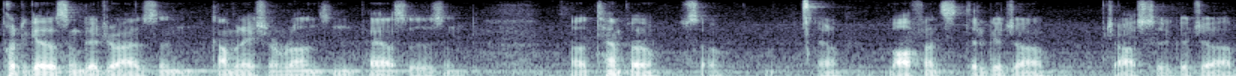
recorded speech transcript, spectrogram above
put together some good drives and combination of runs and passes and uh, tempo. So, you know, offense did a good job. Josh did a good job,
